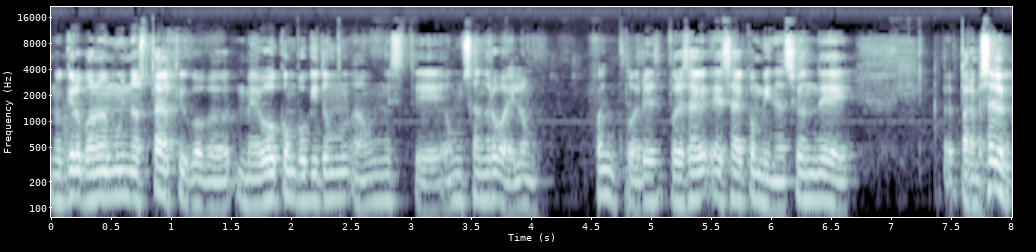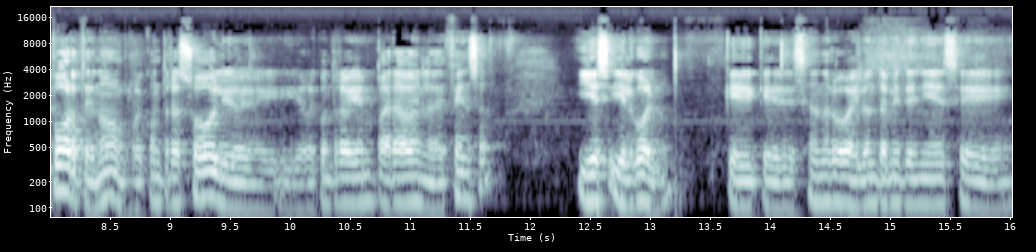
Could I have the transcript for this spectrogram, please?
no quiero ponerme muy nostálgico, pero me evoca un poquito a un, este, a un Sandro Bailón. Fuentes. por, es- por esa, esa combinación de, para empezar el porte, ¿no? Recontra sólido y, y recontra bien parado en la defensa y, es, y el gol, ¿no? Que, que Sandro Bailón también tenía ese,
